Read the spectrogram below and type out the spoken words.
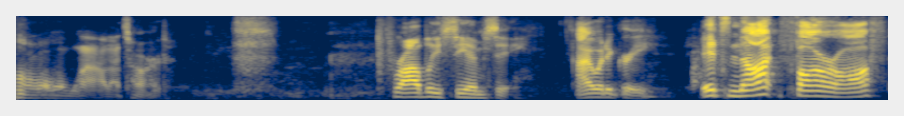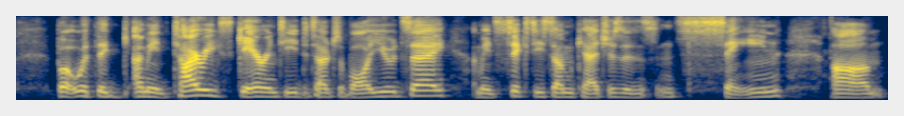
Oh wow, that's hard. Probably CMC. I would agree. It's not far off, but with the, I mean, Tyreek's guaranteed to touch the ball, you would say. I mean, 60 some catches is insane. Um,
